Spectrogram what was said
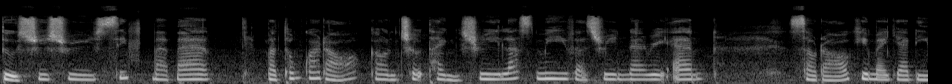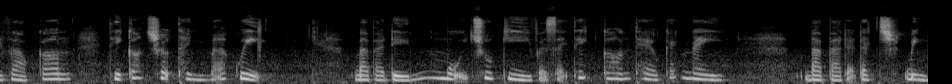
từ Sri Sri Sip Baba mà thông qua đó, con trở thành Sri Lasmi và Sri Narayan. Sau đó, khi Maya đi vào con, thì con trở thành mã quỷ. Bà bà đến mỗi chu kỳ và giải thích con theo cách này. Bà bà đã đặt chiếc bình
